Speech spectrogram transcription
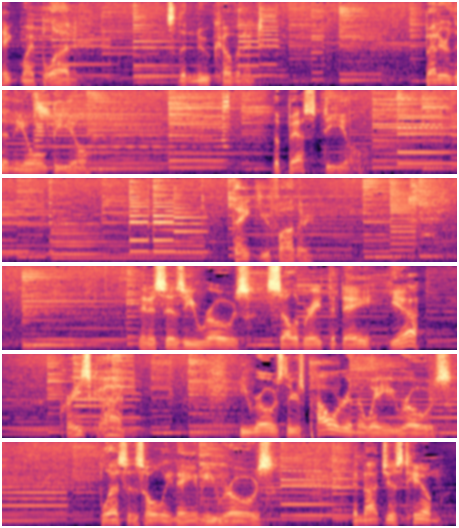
Take my blood. It's the new covenant. Better than the old deal. The best deal. Thank you, Father. Then it says he rose. Celebrate the day. Yeah. Praise God. He rose. There's power in the way he rose. Bless his holy name. He rose. And not just him,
